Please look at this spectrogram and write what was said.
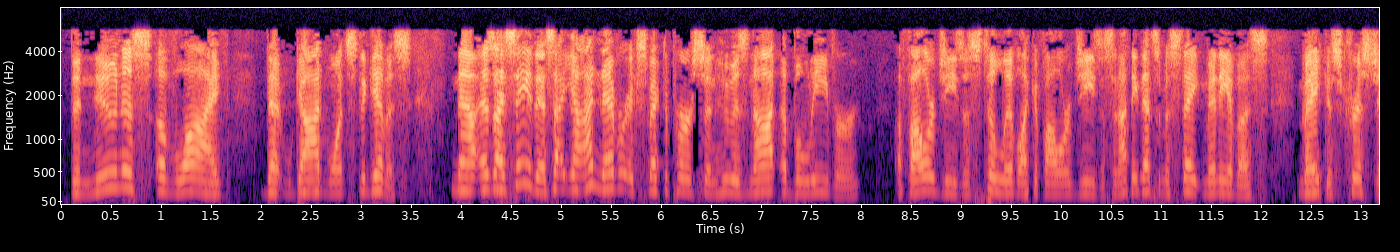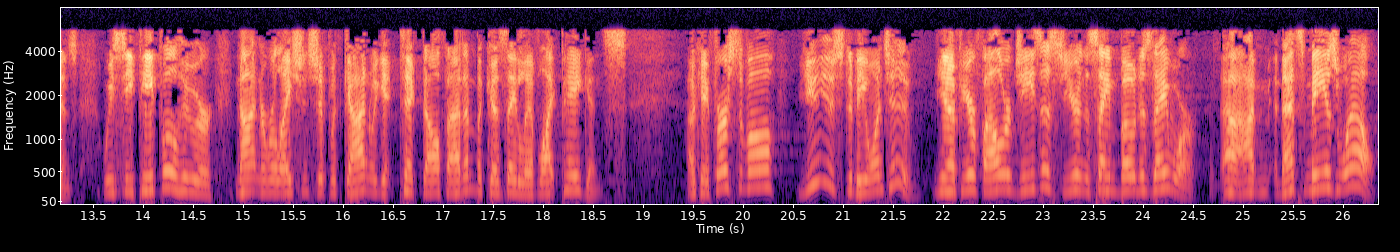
the newness of life that God wants to give us. Now, as I say this, I, yeah, I never expect a person who is not a believer, a follower of Jesus, to live like a follower of Jesus. And I think that's a mistake many of us make as Christians. We see people who are not in a relationship with God and we get ticked off at them because they live like pagans. Okay, first of all, you used to be one too. You know, if you're a follower of Jesus, you're in the same boat as they were. Uh, that's me as well.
